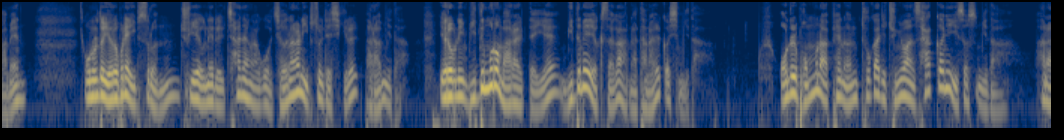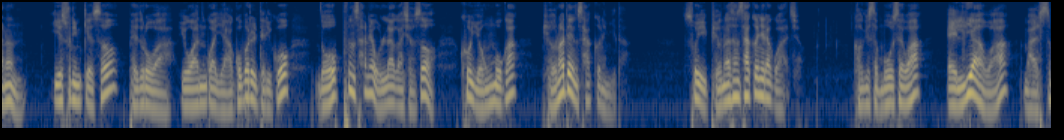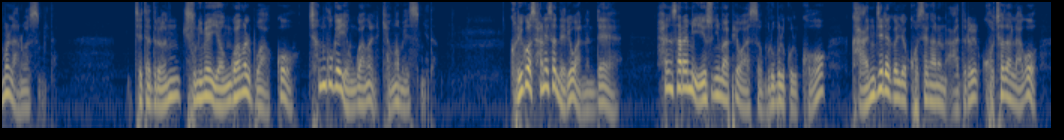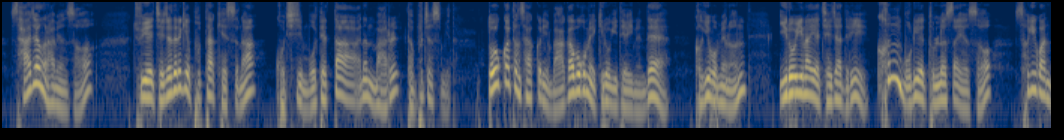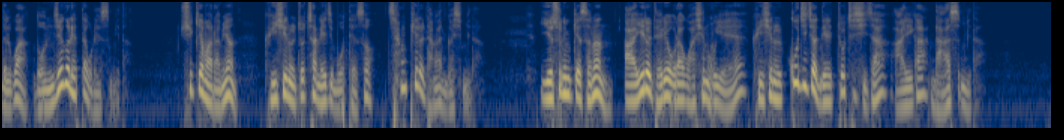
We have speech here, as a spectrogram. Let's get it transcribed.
아멘. 오늘도 여러분의 입술은 주의 은혜를 찬양하고 전하는 입술 되시기를 바랍니다. 여러분이 믿음으로 말할 때에 믿음의 역사가 나타날 것입니다. 오늘 본문 앞에는 두 가지 중요한 사건이 있었습니다. 하나는 예수님께서 베드로와 요한과 야고보를 데리고 높은 산에 올라가셔서 그 용모가 변화된 사건입니다. 소위 변화산 사건이라고 하죠. 거기서 모세와 엘리야와 말씀을 나누었습니다. 제자들은 주님의 영광을 보았고 천국의 영광을 경험했습니다. 그리고 산에서 내려왔는데 한 사람이 예수님 앞에 와서 무릎을 꿇고 간질에 걸려 고생하는 아들을 고쳐달라고 사정을 하면서 주의 제자들에게 부탁했으나 고치지 못했다는 말을 덧붙였습니다. 똑같은 사건이 마가복음에 기록이 되어 있는데 거기 보면은 이로 인하여 제자들이 큰 무리에 둘러싸여서 서기관들과 논쟁을 했다고 했습니다. 쉽게 말하면 귀신을 쫓아내지 못해서 창피를 당한 것입니다. 예수님께서는 아이를 데려오라고 하신 후에 귀신을 꾸짖어 내쫓으시자 아이가 나았습니다.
